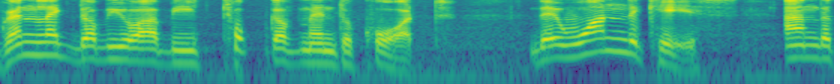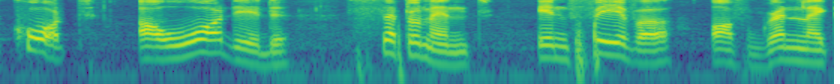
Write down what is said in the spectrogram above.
Grenlec WRB took government to court. They won the case, and the court awarded settlement in favor of Grenlec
